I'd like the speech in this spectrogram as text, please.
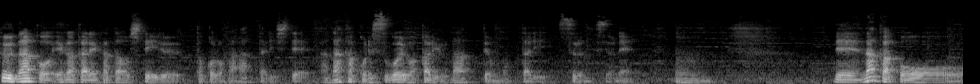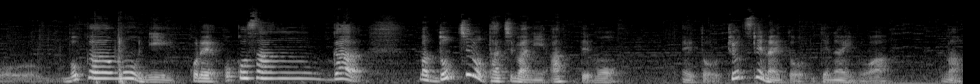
風なこう描かれ方をしているところがあったりしてあなんかこれすごいわかるよなって思ったりするんですよね。うん、でなんかこう僕は思うにこれお子さんが、まあ、どっちの立場にあっても、えーと、気をつけないといけないのは、まあ、や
